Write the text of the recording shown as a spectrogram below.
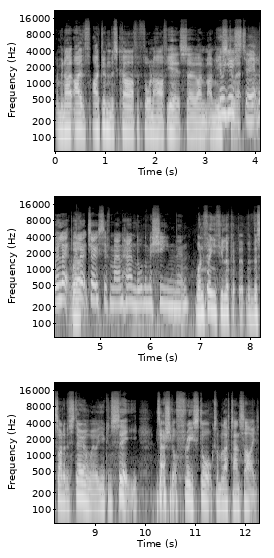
I mean, I, I've I've driven this car for four and a half years, so I'm I'm used, You're to, used it. to it. We'll let we'll let Joseph manhandle the machine then. One thing, if you look at the, this side of the steering wheel, you can see it's actually got three stalks on the left hand side.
